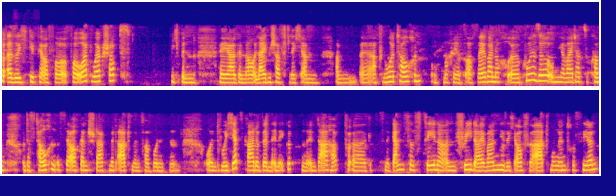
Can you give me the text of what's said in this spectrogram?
Also ich gebe ja auch vor, vor Ort Workshops. Ich bin äh, ja genau leidenschaftlich am, am äh, Apnoe-Tauchen und mache jetzt auch selber noch äh, Kurse, um hier weiterzukommen. Und das Tauchen ist ja auch ganz stark mit Atmen verbunden. Und wo ich jetzt gerade bin, in Ägypten, in Dahab, äh, gibt es eine ganze Szene an Freedivern, die sich auch für Atmung interessieren.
